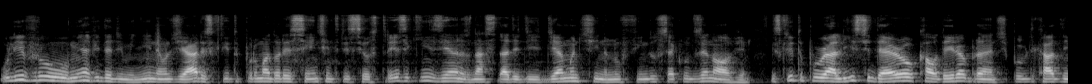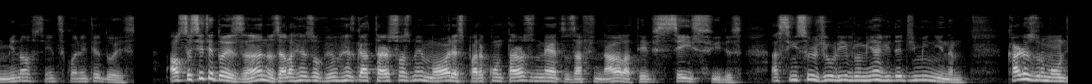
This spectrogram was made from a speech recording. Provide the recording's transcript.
O livro Minha Vida de Menina é um diário escrito por uma adolescente entre seus 13 e 15 anos na cidade de Diamantina, no fim do século XIX. Escrito por Alice Darrell Caldeira Brandt, publicado em 1942. Aos 62 anos, ela resolveu resgatar suas memórias para contar aos netos, afinal ela teve seis filhos. Assim surgiu o livro Minha Vida de Menina. Carlos Drummond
